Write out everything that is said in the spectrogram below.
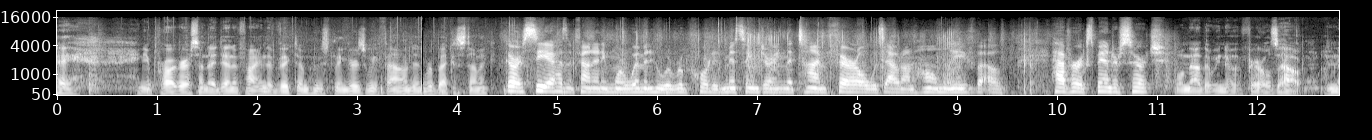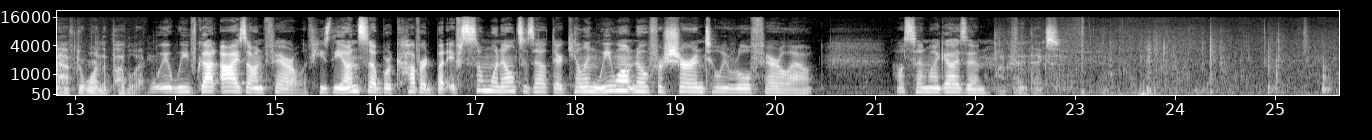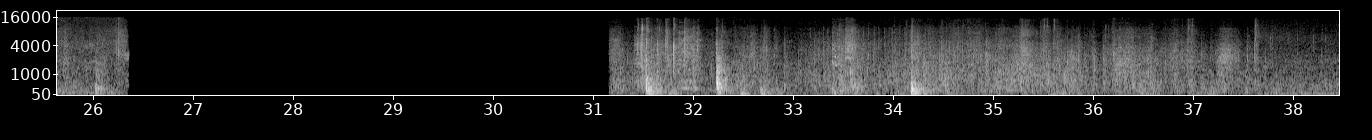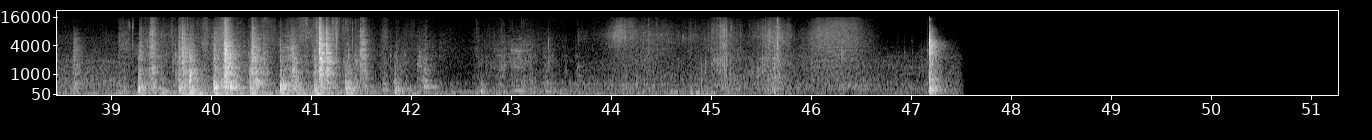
Hey, any progress on identifying the victim whose fingers we found in Rebecca's stomach? Garcia hasn't found any more women who were reported missing during the time Farrell was out on home leave, but I'll have her expand her search. Well, now that we know that Farrell's out, I'm gonna have to warn the public. We, we've got eyes on Farrell. If he's the unsub, we're covered. But if someone else is out there killing, we won't know for sure until we rule Farrell out. I'll send my guys in. Okay, thanks.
